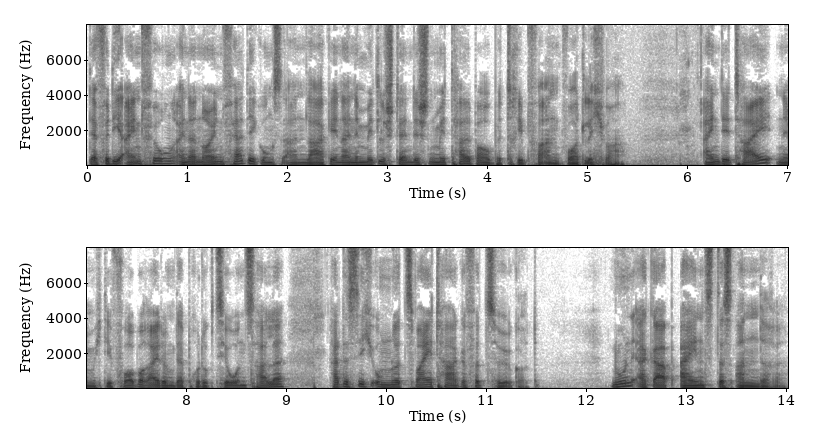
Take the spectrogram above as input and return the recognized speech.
der für die Einführung einer neuen Fertigungsanlage in einem mittelständischen Metallbaubetrieb verantwortlich war. Ein Detail, nämlich die Vorbereitung der Produktionshalle, hatte sich um nur zwei Tage verzögert. Nun ergab eins das andere.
